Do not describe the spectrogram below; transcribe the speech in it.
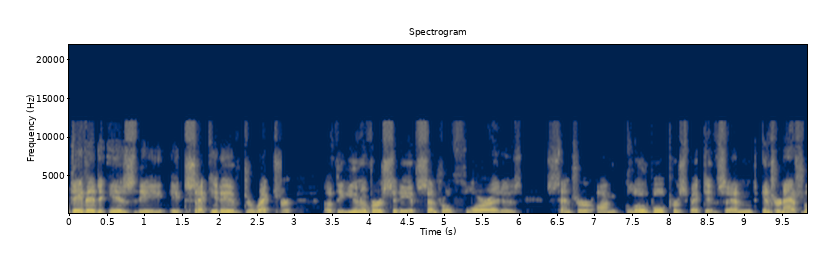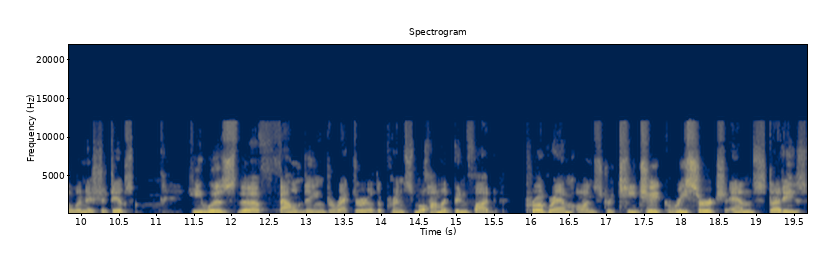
David is the executive director of the University of Central Florida's Center on Global Perspectives and International Initiatives. He was the founding director of the Prince Mohammad bin Fahd Program on Strategic Research and Studies,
